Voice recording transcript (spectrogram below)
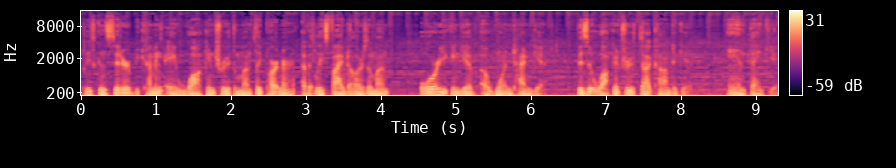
Please consider becoming a Walk in Truth monthly partner of at least $5 a month, or you can give a one time gift. Visit walkintruth.com to give. And thank you.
